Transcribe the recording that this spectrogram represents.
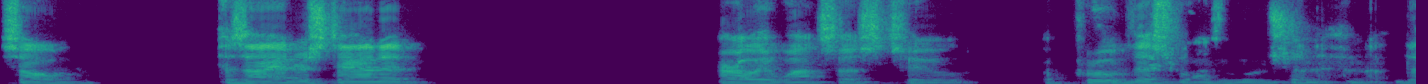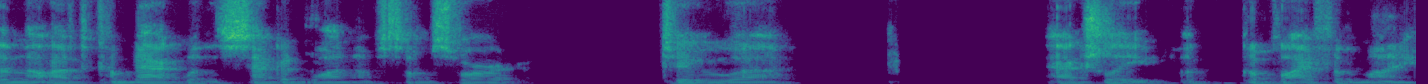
so as I understand it, Carly wants us to approve this resolution and then they'll have to come back with a second one of some sort to uh actually a- apply for the money.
